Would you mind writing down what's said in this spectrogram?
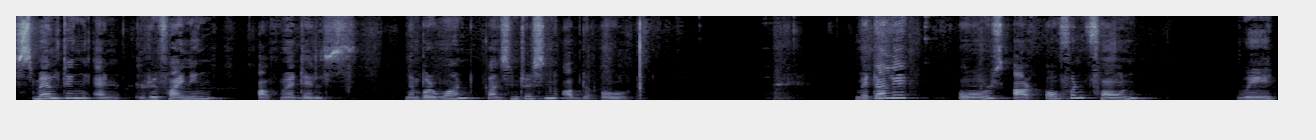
smelting, and refining of metals. Number one, concentration of the ore. Metallic ores are often found with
